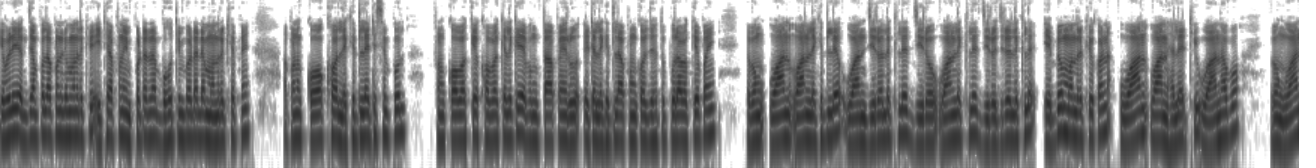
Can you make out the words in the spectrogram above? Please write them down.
କିଭଳି ଏକ୍ଜାମ୍ପଲ୍ ଆପଣ ଏଠି ମନେ ରଖିବେ ଏଠି ଆପଣ ଇମ୍ପୋର୍ଟାଣ୍ଟ ବହୁତ ଇମ୍ପୋର୍ଟାଣ୍ଟ ମନେ ରଖିବା ପାଇଁ ଆପଣ କ ଖ ଲେଖିଦେଲେ ଏଠି ସିମ୍ପଲ୍ ଆପଣ କ ବାକ୍ୟ ଖ ବାକ୍ୟ ଲେଖେ ଏବଂ ତା ପାଇଁ ଏଇଟା ଲେଖିଥିଲେ ଆପଣଙ୍କର ଯେହେତୁ ପୁରା ବାକ୍ୟ ପାଇଁ ଏବଂ ୱାନ୍ ୱାନ୍ ଲେଖିଥିଲେ ୱାନ୍ ଜିରୋ ଲେଖିଲେ ଜିରୋ ୱାନ୍ ଲେଖିଲେ ଜିରୋ ଜିରୋ ଲେଖିଲେ ଏବେ ମନେ ରଖିବ କାରଣ ୱାନ୍ ୱାନ୍ ହେଲେ ଏଠି ୱାନ୍ ହେବ এবং ওয়ান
